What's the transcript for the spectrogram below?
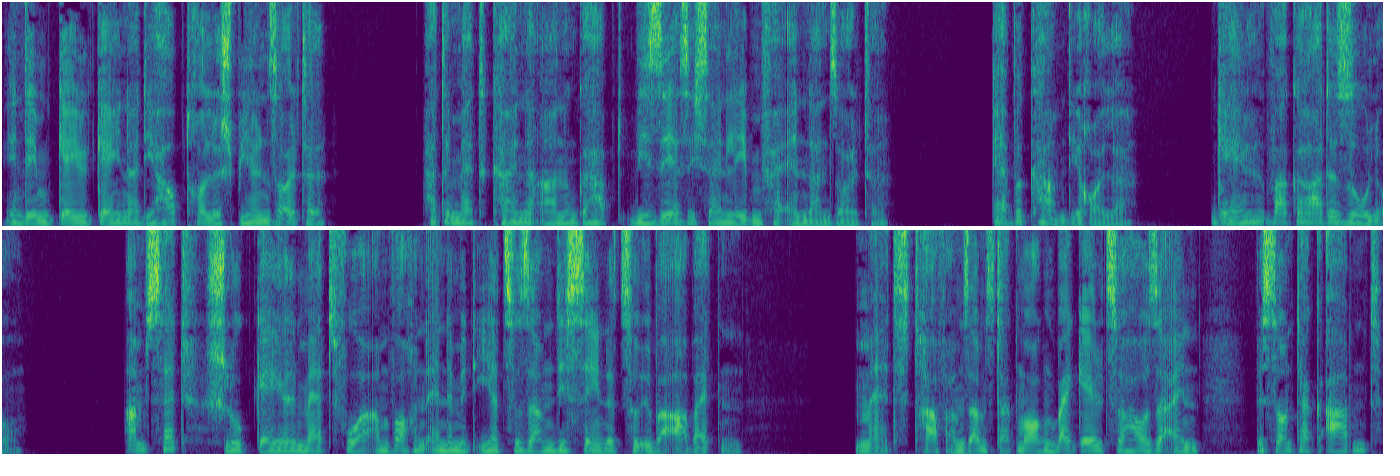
in dem Gail Gaynor die Hauptrolle spielen sollte, hatte Matt keine Ahnung gehabt, wie sehr sich sein Leben verändern sollte. Er bekam die Rolle. Gail war gerade solo. Am Set schlug Gail Matt vor, am Wochenende mit ihr zusammen die Szene zu überarbeiten. Matt traf am Samstagmorgen bei Gail zu Hause ein. Bis Sonntagabend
